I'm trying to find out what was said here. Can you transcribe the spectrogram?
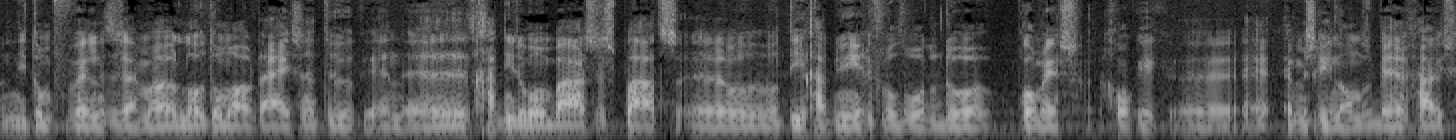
niet om vervelend te zijn, maar lood om oud ijs natuurlijk. En uh, het gaat niet om een basisplaats, uh, want die gaat nu ingevuld worden door Promes, gok ik, en misschien anders Berghuis.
